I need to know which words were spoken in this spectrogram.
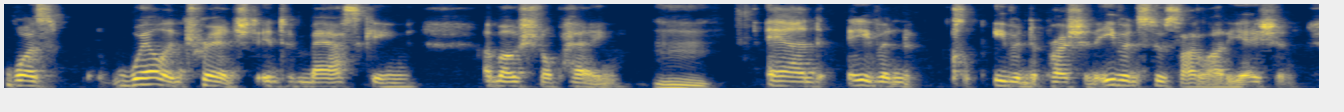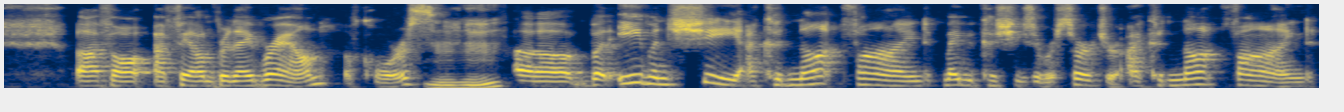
was well entrenched into masking emotional pain. Mm. And even even depression, even suicidal ideation. I thought I found Brene Brown, of course, mm-hmm. uh, but even she, I could not find. Maybe because she's a researcher, I could not find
